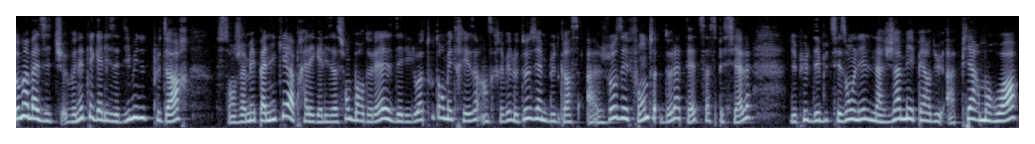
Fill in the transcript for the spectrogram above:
Thomas Bazic venait égaliser dix minutes plus tard. Sans jamais paniquer après l'égalisation bordelaise, des Lillois tout en maîtrise inscrivaient le deuxième but grâce à José Fonte de la tête, sa spéciale. Depuis le début de saison, Lille n'a jamais perdu à Pierre Mauroy.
